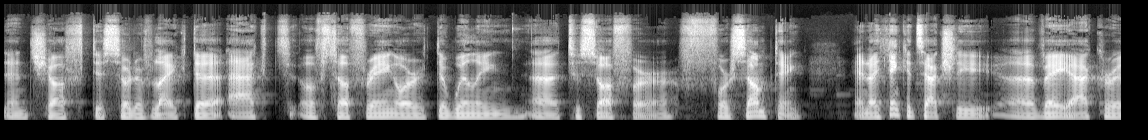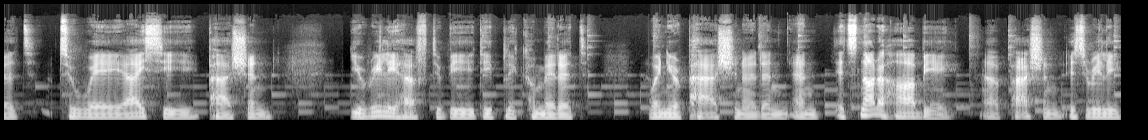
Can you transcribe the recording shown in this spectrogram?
and Schaft is sort of like the act of suffering or the willing uh, to suffer for something. And I think it's actually uh, very accurate to way I see passion. You really have to be deeply committed when you're passionate, and, and it's not a hobby. Uh, passion is really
